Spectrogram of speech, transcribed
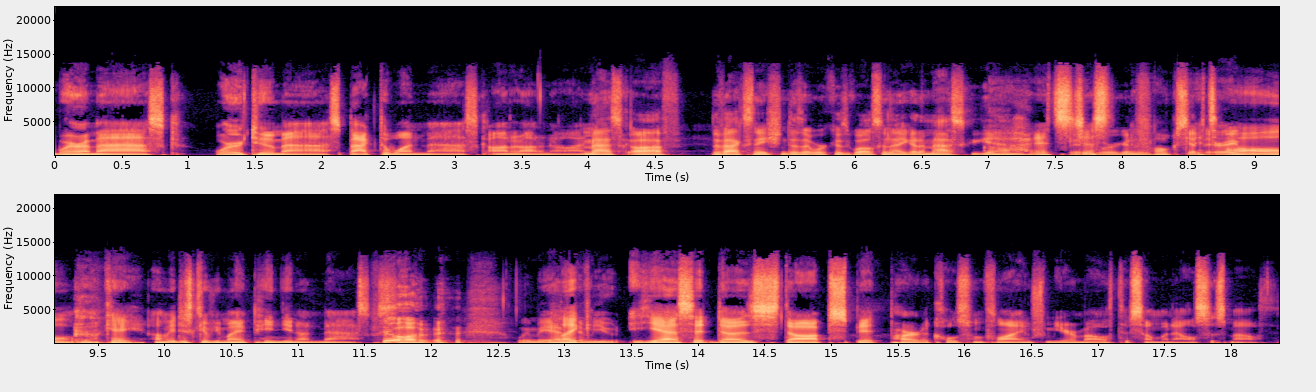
wear a mask, wear two masks, back to one mask, on and on and on. Mask off. The vaccination doesn't work as well, so now you got a mask again. Oh, it's We're just, gonna folks, get it's there, right? all okay. Let me just give you my opinion on masks. Oh, we may have like, to mute. yes, it does stop spit particles from flying from your mouth to someone else's mouth,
